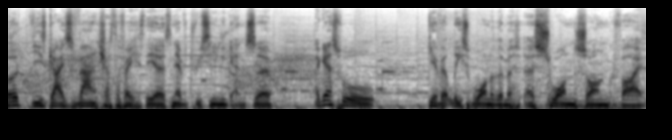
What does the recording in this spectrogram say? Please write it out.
both these guys vanish off the face of the earth, never to be seen again. So I guess we'll give at least one of them a, a swan song fight.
